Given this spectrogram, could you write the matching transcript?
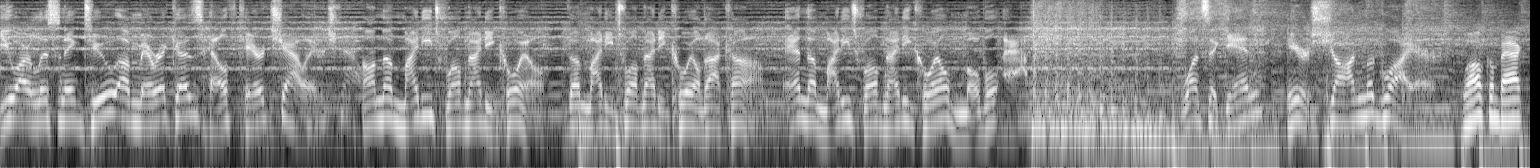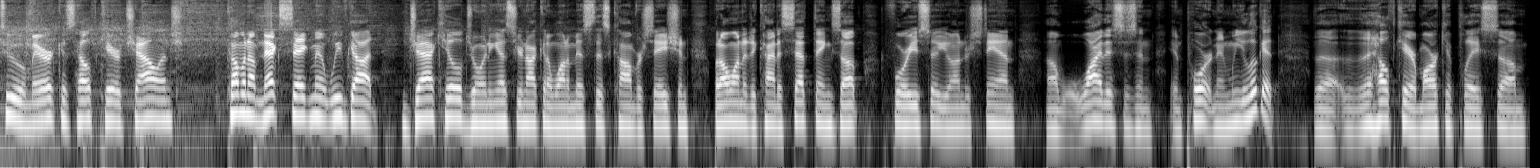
You are listening to America's Healthcare Challenge on the Mighty 1290 KOIL, the Mighty1290KOIL.com, and the Mighty 1290 KOIL mobile app. Once again, here's Sean McGuire. Welcome back to America's Healthcare Challenge. Coming up next segment, we've got Jack Hill joining us. You're not going to want to miss this conversation, but I wanted to kind of set things up for you so you understand um, why this is in, important. And when you look at the the healthcare marketplace, um,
